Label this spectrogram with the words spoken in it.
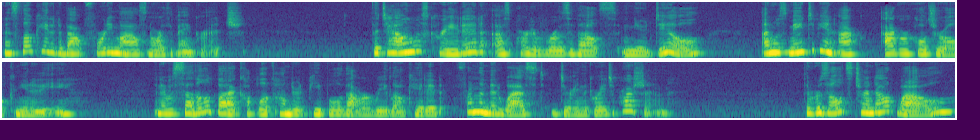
and it's located about 40 miles north of Anchorage. The town was created as part of Roosevelt's New Deal and was made to be an ag- agricultural community. And it was settled by a couple of hundred people that were relocated from the Midwest during the Great Depression. The results turned out well,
